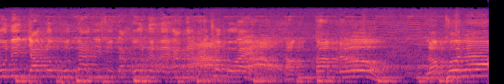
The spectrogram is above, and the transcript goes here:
กูลที่จอมลงทุนมากที่สุดตระกูลหนึ่งเลยครับในการชกมวยต้องต้องดูลงทุนแล้ว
